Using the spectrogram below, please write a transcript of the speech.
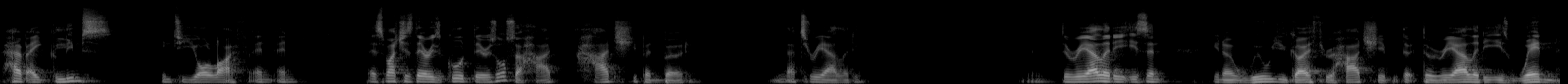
have a glimpse into your life. And, and as much as there is good, there is also hard, hardship and burden. And that's reality. The reality isn't you know, will you go through hardship? The, the reality is when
